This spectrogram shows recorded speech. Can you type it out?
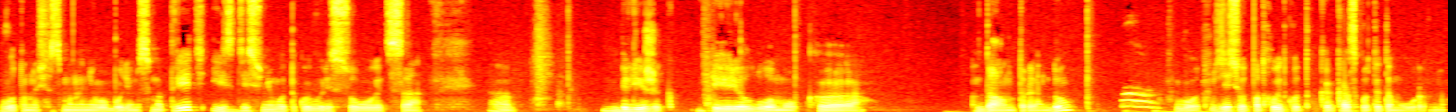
Вот он, сейчас мы на него будем смотреть, и здесь у него такой вырисовывается ближе к перелому к даунтренду. Вот. Здесь вот подходит вот как раз к вот этому уровню.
